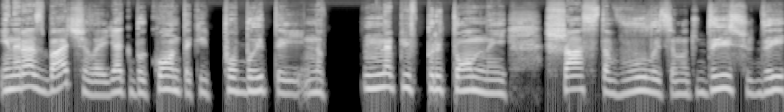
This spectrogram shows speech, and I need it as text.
і не раз бачили, як Бекон такий побитий, напівпритомний, шастав вулицями туди-сюди.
